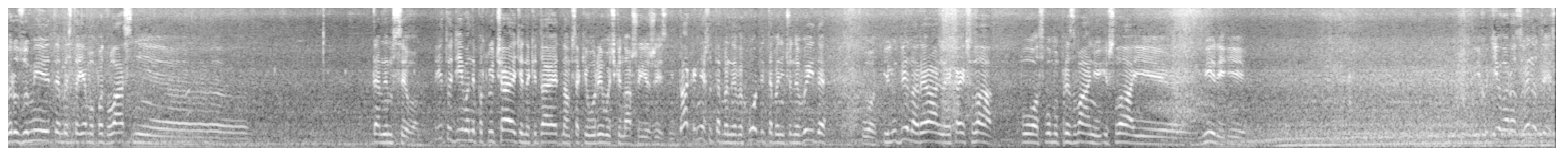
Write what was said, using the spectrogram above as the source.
ви розумієте, ми стаємо підвласні е, темним силам. І тоді вони підключають і накидають нам всякі уривочки нашої житті. Так, звісно, тебе не виходить, тебе нічого не вийде. От. І людина реально, яка йшла по своєму призванню, йшла і в мірі, і і хотіла розвинутись,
